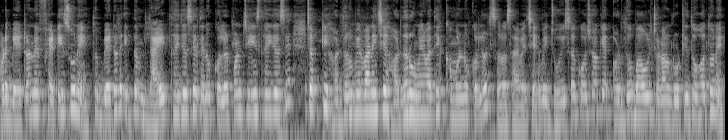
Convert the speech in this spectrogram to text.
આપણે બેટરને ફેટીશું ને, તો બેટર એકદમ લાઇટ થઈ જશે, તેનો કલર પણ ચેન્જ થઈ જશે. ચપટી હળદર ઉમેરવાની છે, હળદર ઉમેરવાથી ખમણનો કલર સરસ આવે છે. તમે જોઈ શકો છો કે અડધો બાઉલ ચણાનો રોટ લીધો હતો ને,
